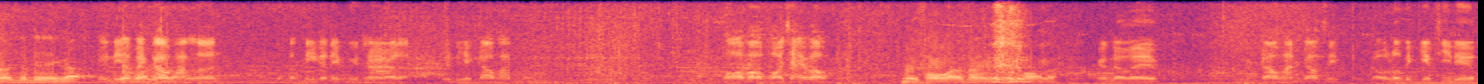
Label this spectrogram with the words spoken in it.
รถเงินเดือนอีก็เดี๋ยวนี้เอาไปเก้าพันแล้วกันปกติก็ได้หมื่นห้าแล้วเดี๋ยวนี้ให้เก้าพันมาพอเปล่าพอใช้เปล่าไม่พออะใครไม่พอหรองั้นเอาไปเก้าพันเก้าสิบเอารถไปเก็บที่เดิม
